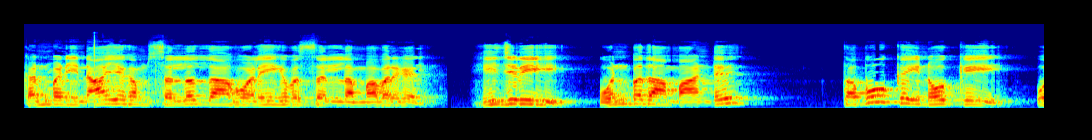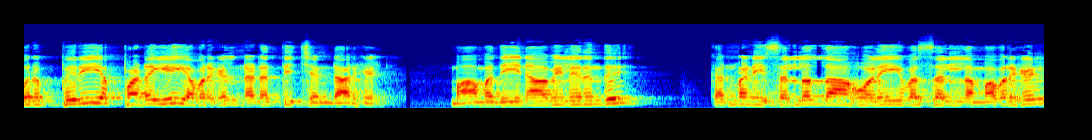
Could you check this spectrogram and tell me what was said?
கண்மணி நாயகம் செல்லல்லாஹு அலைஹி வஸல்லம் அவர்கள் ஹிஜ்ரி ஒன்பதாம் ஆண்டு தபூக்கை நோக்கி ஒரு பெரிய படையை அவர்கள் நடத்தி சென்றார்கள். மாமதீனாவிலிருந்து கண்மணி செல்லல்லாஹு அலைஹி வஸல்லம் அவர்கள்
